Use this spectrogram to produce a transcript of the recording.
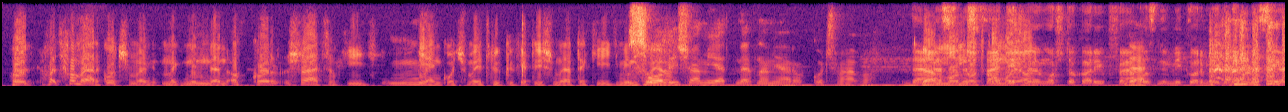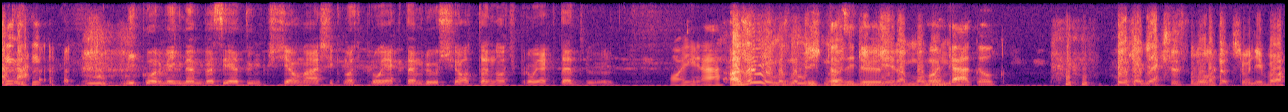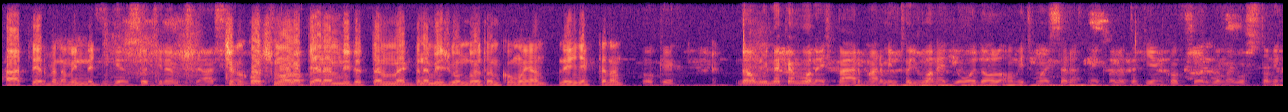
hogy, hogy ha már kocsma meg, meg minden, akkor srácok így milyen kocsmai trükköket ismertek így, mint Szól olyan? is emiatt, mert nem járok kocsmába. De Nem ezt, mondod ezt komolyan. most akarjuk felhozni, mikor még nem beszéltünk. mikor még nem beszéltünk se a másik nagy projektemről, se a te nagy projektedről. Hajrá! Az enyém az nem is Itt nagy, az idő, kikérem magamnak. mondjátok. Meg legse szó van a a háttérben, na mindegy. Igen, Szöcsi nem csinál Csak a kocsma alapján említettem meg, de nem is gondoltam komolyan, lényegtelen. Oké. Okay. De amúgy nekem van egy pár, mármint hogy van egy oldal, amit majd szeretnék veletek ilyen kapcsolatban megosztani.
